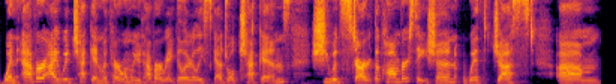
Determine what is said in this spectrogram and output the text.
whenever I would check in with her, when we would have our regularly scheduled check-ins, she would start the conversation with just um,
